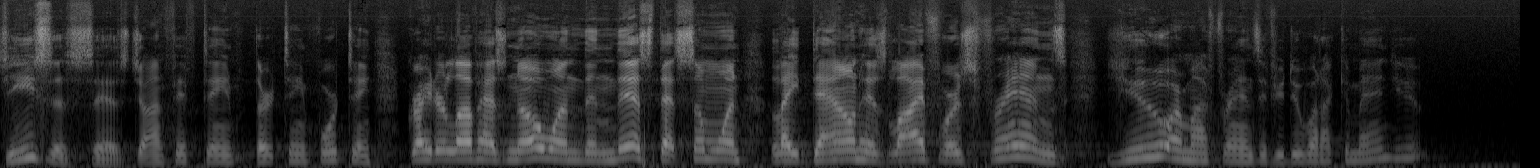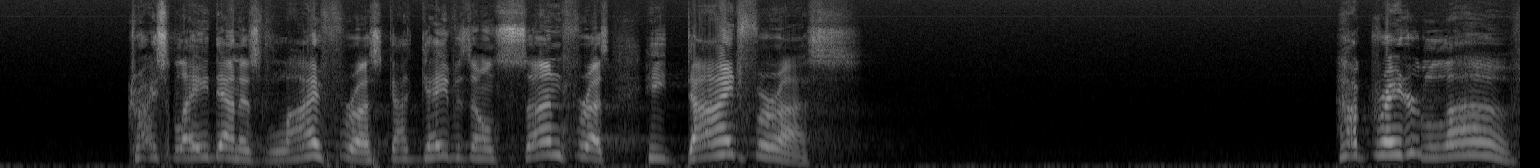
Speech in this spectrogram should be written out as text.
Jesus says, John 15, 13, 14, greater love has no one than this, that someone laid down his life for his friends. You are my friends if you do what I command you. Christ laid down his life for us. God gave his own son for us. He died for us. How greater love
